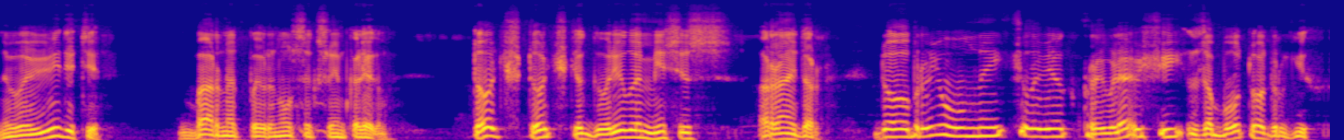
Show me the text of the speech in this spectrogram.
Вы видите? Барнетт повернулся к своим коллегам. Точь в точь, как говорила миссис Райдер. Добрый, умный человек, проявляющий заботу о других.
